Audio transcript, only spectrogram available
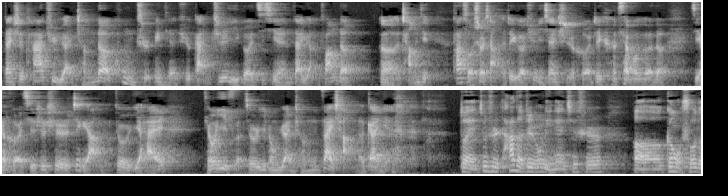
但是他去远程的控制，并且去感知一个机器人在远方的呃场景。他所设想的这个虚拟现实和这个赛博格的结合，其实是这个样子，就也还挺有意思的，就是一种远程在场的概念。对，就是他的这种理念，其实呃跟我说的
